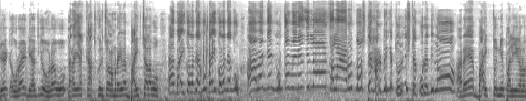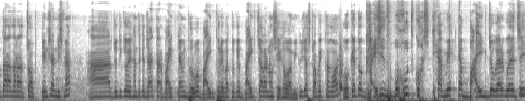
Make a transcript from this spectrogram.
জেট ওড়াইনি, আজকে ওড়াবো। তারা এক কাজ করি, চল আমরা এবার বাইক চালাবো। বাইক ওলা কাকু বাইক ওলা কাকু। আমাকে গুতো মেরে দিল সালা আরও দশটা হার ভেঙে চল্লিশটা করে দিল। আরে বাইক তো নিয়ে পালিয়ে গেল। তারা তারা চপ টেনশন নিস না। আর যদি কেউ এখান থেকে যায়, তার বাইকটা আমি ধরবো। বাইক ধরে এবার তোকে বাইক চালানো শেখাবো আমি। তুই জাস্ট অপেক্ষা কর। ওকে তো গাইজ বহুত কষ্টে আমি একটা বাইক জোগাড় করেছি।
